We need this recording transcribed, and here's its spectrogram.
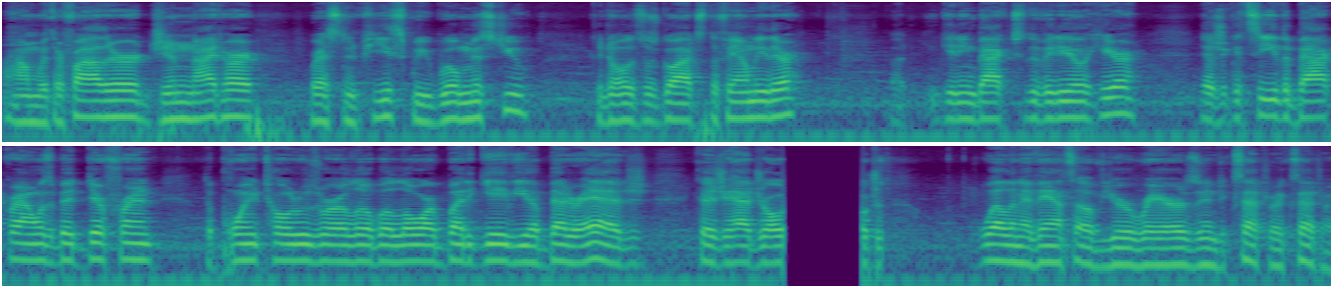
um, with her father, Jim Neidhart. Rest in peace. We will miss you. Condolences go out to the family there. But getting back to the video here, as you can see, the background was a bit different. The point totals were a little bit lower, but it gave you a better edge because you had your well in advance of your rares and etc. etc.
